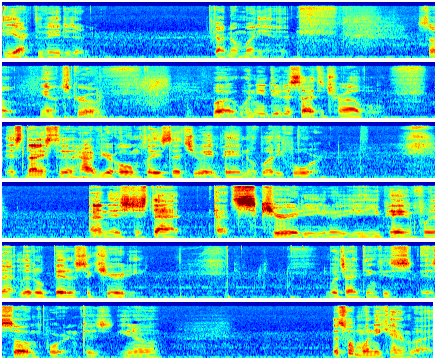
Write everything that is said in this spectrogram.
deactivated and got no money in it. So, yeah, screw them. But when you do decide to travel, it's nice to have your own place that you ain't paying nobody for. And it's just that that security, you know, you you paying for that little bit of security. Which I think is is so important cuz you know that's what money can buy.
